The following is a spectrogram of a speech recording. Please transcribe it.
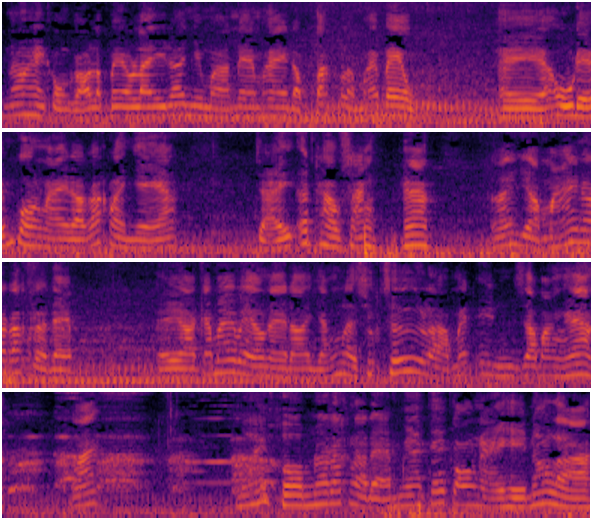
Nó hay còn gọi là beo lay đó nhưng mà anh em hay đọc tắt là máy beo. Thì ưu điểm của con này là rất là nhẹ chạy ít hao xăng ha. Đấy và máy nó rất là đẹp thì à, cái máy bèo này là vẫn là xuất xứ là made in Japan ha. Đấy. Máy phơm nó rất là đẹp nha. Cái con này thì nó là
